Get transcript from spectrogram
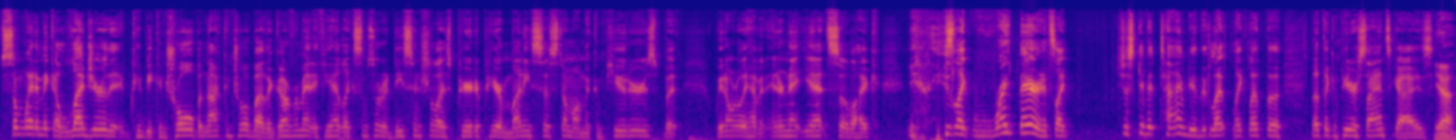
some way to make a ledger that could be controlled but not controlled by the government. If you had like some sort of decentralized peer to peer money system on the computers, but we don't really have an internet yet, so like you know, he's like right there, and it's like just give it time, dude. Let like let the let the computer science guys Yeah.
